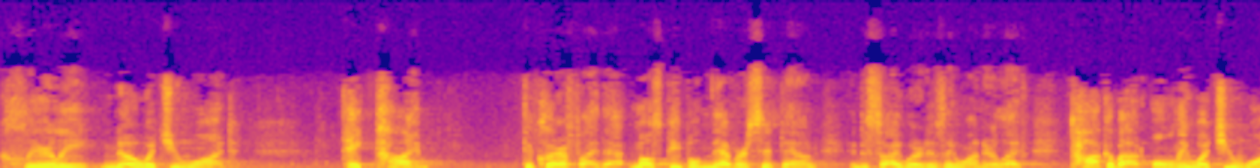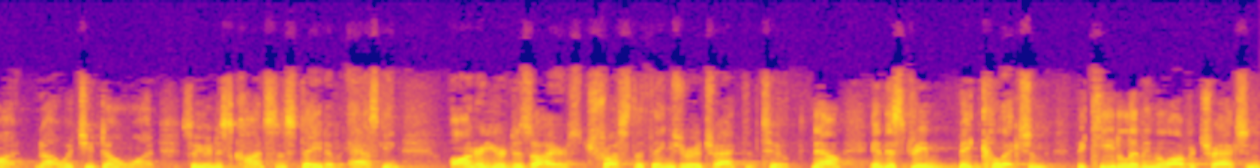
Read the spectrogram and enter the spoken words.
Clearly know what you want. Take time to clarify that. Most people never sit down and decide what it is they want in their life. Talk about only what you want, not what you don't want. So you're in this constant state of asking. Honor your desires. Trust the things you're attracted to. Now, in this Dream Big collection, The Key to Living the Law of Attraction,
